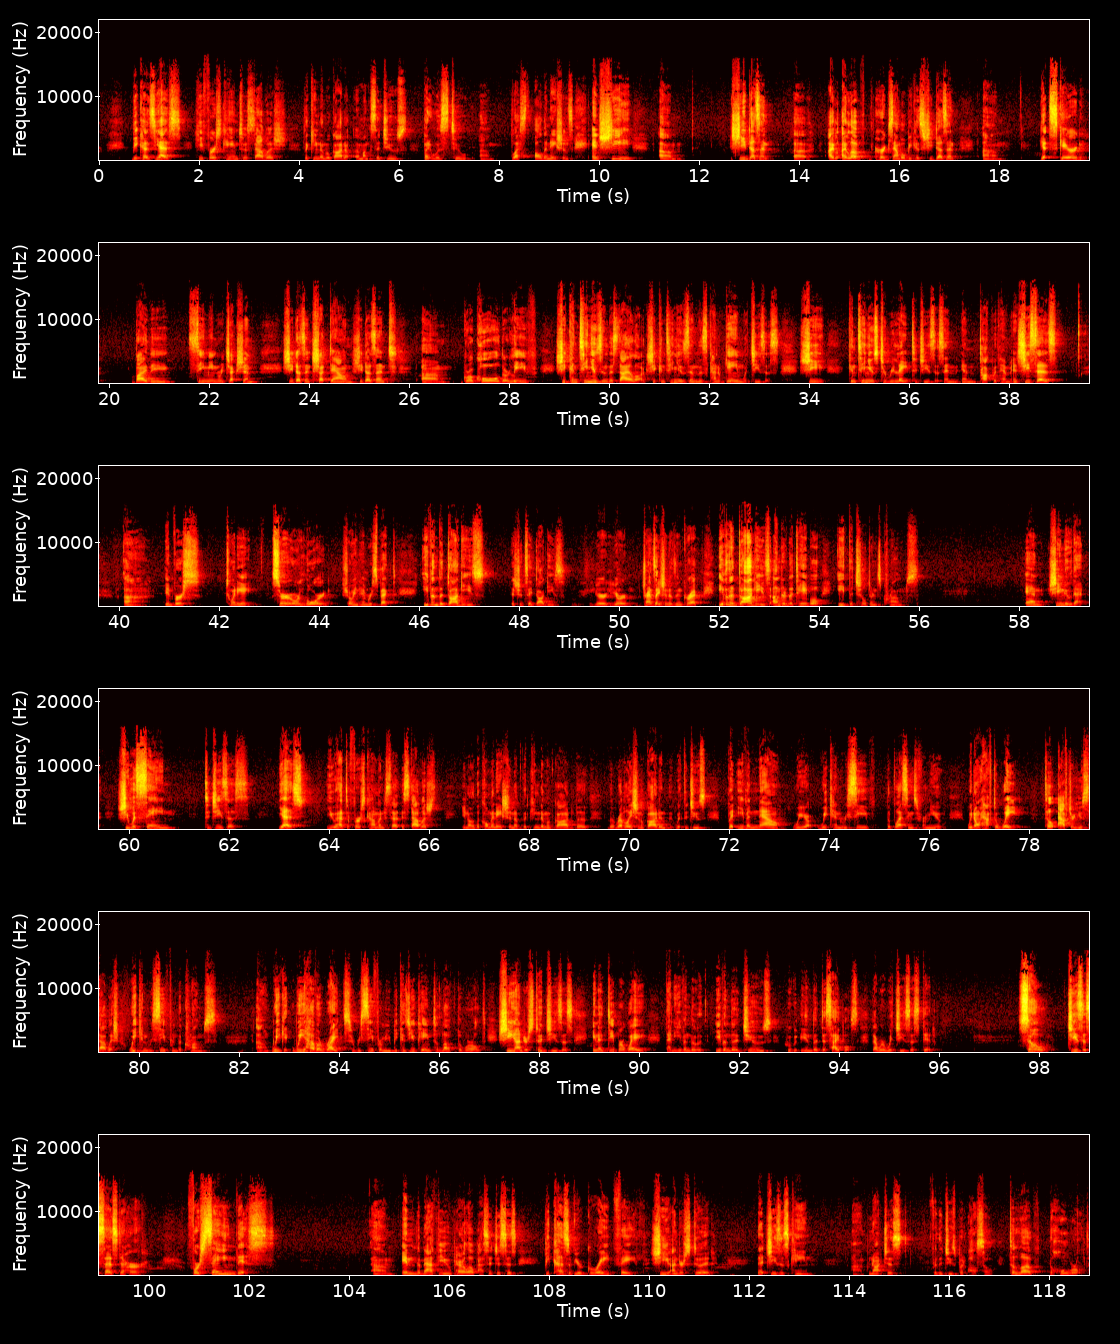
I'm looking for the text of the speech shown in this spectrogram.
Because, yes, he first came to establish the kingdom of God amongst the Jews, but it was to um, bless all the nations. And she, um, she doesn't, uh, I, I love her example because she doesn't um, get scared by the seeming rejection. She doesn't shut down. She doesn't um, grow cold or leave. She continues in this dialogue. She continues in this kind of game with Jesus. She continues to relate to Jesus and, and talk with him. And she says uh, in verse 28, Sir or Lord, showing him respect, even the doggies, it should say doggies, your, your translation is incorrect. Even the doggies under the table eat the children's crumbs. And she knew that she was saying to Jesus, Yes, you had to first come and establish, you know, the culmination of the kingdom of God, the, the revelation of God in, with the Jews. But even now, we, are, we can receive the blessings from you. We don't have to wait till after you establish. We can receive from the crumbs. Uh, we, we have a right to receive from you because you came to love the world. She understood Jesus in a deeper way than even the, even the Jews who in the disciples that were with Jesus did. So Jesus says to her, For saying this, um, in the Matthew parallel passage, it says, Because of your great faith, she understood that Jesus came um, not just for the Jews, but also to love the whole world.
